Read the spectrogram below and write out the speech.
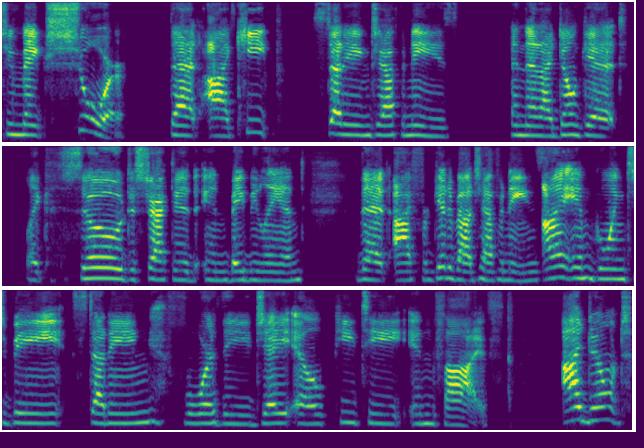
to make sure that I keep studying Japanese and that I don't get like so distracted in babyland that I forget about Japanese. I am going to be studying for the JLPT N5. I don't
